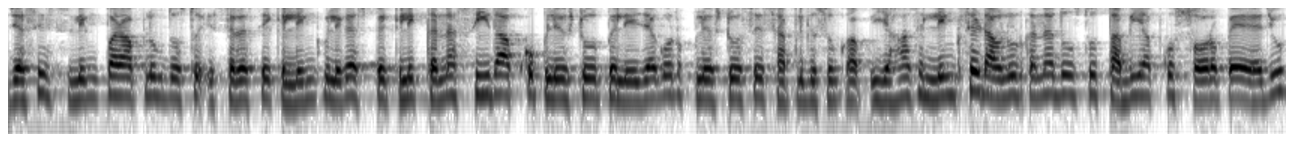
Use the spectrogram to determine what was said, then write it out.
जैसे इस लिंक पर आप लोग दोस्तों इस तरह से एक लिंक मिलेगा, इस पर क्लिक करना, सीधा आपको प्ले स्टोर पर ले जाएगा और प्ले स्टोर से इस एप्लीकेशन को आप यहाँ से लिंक से डाउनलोड करना दोस्तों, तभी आपको सौ रुपये है जो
